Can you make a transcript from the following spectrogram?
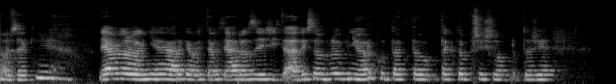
no řekni. Já miluji New York, abych tam chtěla hrozně žít. A když jsem byla v New Yorku, tak to, tak to přišlo, protože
